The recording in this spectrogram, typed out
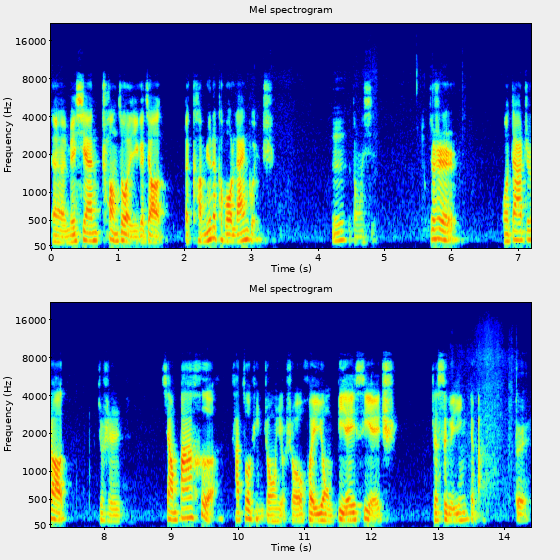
呃，梅西安创作了一个叫 The Communicable Language 嗯的东西，就是我大家知道，就是像巴赫他作品中有时候会用 B A C H 这四个音，对吧？对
